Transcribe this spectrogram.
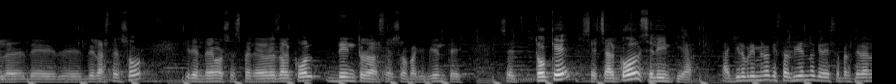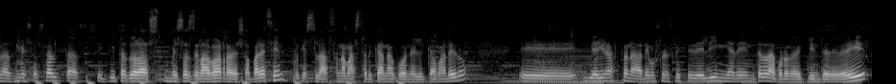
del ascensor y tendremos expendedores de alcohol dentro del ascensor para que el cliente se toque, se echa alcohol, se limpia. Aquí lo primero que estás viendo que desaparecerán las mesas altas, se quita todas las mesas de la barra, desaparecen porque es la zona más cercana con el camarero. Eh, y hay una zona, haremos una especie de línea de entrada por donde el cliente debe ir,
